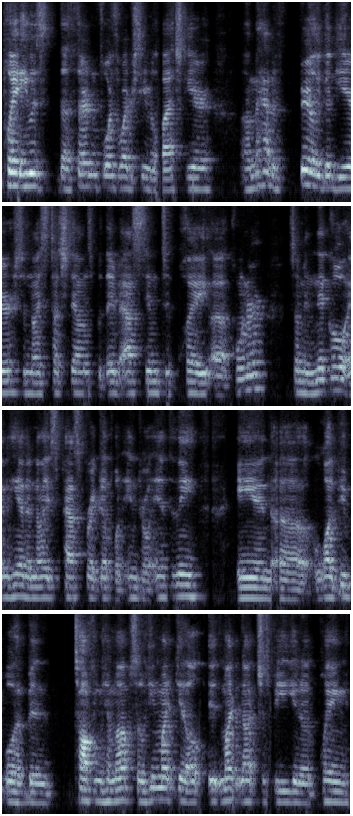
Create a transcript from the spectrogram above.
played. He was the third and fourth wide receiver last year. Um, had a fairly good year, some nice touchdowns, but they've asked him to play uh, corner, some in nickel, and he had a nice pass breakup on Andrel Anthony. And uh, a lot of people have been talking him up, so he might get. It might not just be you know playing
